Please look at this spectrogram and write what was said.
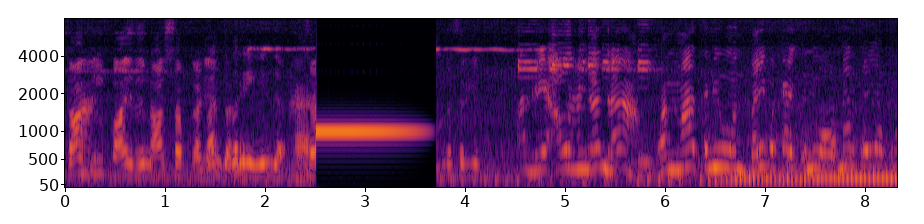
ಸ್ಟಾಪ್ ಇಲ್ಲ ಪಾ ಇದು ನಾನ್ ಸ್ಟಾಪ್ ಗಾಡಿ ಅಂತ. ಸರಿಗೆ ಅಲ್ರಿ ಅವ್ರ ಹಂಗಂದ್ರ ಒಂದ್ ಮಾತು ನೀವು ಒಂದ್ ಬೈಬೇಕಾಯ್ತು ನೀವು ಅವ್ರ ಮೇಲೆ ಕೈ ಹಾಕ್ಬೇಕು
